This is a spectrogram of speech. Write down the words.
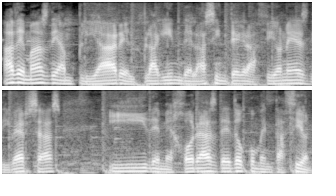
además de ampliar el plugin de las integraciones diversas y de mejoras de documentación,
